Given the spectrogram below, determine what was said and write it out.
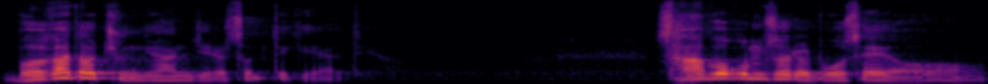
뭐가 더 중요한지를 선택해야 돼요. 사복음서를 보세요.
